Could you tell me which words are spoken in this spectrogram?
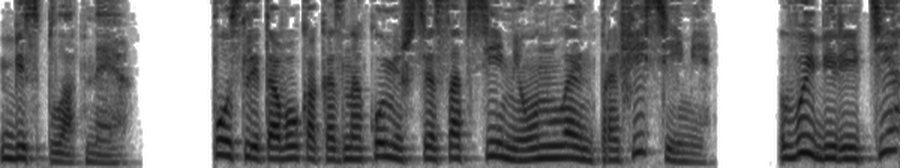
бесплатное. После того, как ознакомишься со всеми онлайн-профессиями, выбери те,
